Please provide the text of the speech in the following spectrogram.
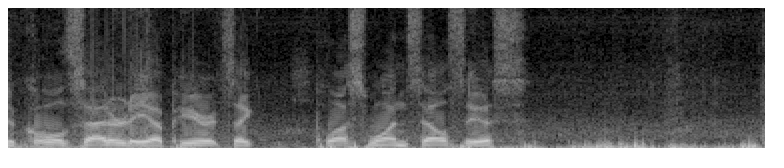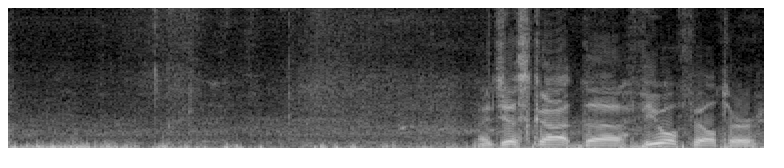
a cold Saturday up here. It's like plus one Celsius. I just got the fuel filter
